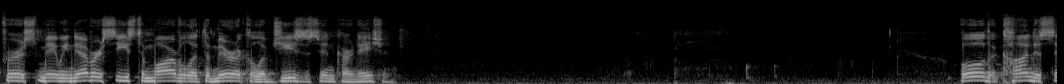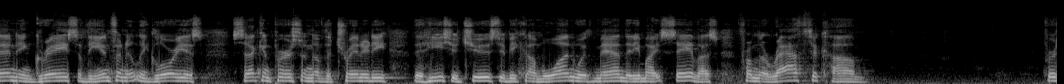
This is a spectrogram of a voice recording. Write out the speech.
First, may we never cease to marvel at the miracle of Jesus' incarnation. Oh, the condescending grace of the infinitely glorious second person of the Trinity that he should choose to become one with man that he might save us from the wrath to come. 1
